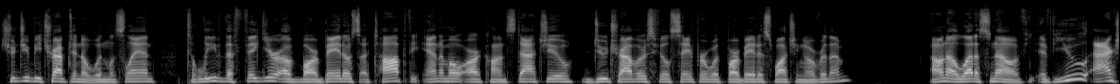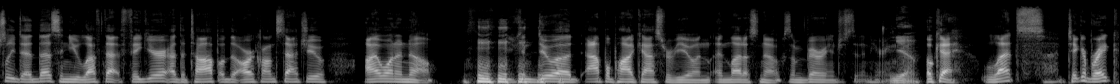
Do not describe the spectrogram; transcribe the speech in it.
should you be trapped in a windless land, to leave the figure of Barbatos atop the Anemo Archon statue? Do travelers feel safer with Barbatos watching over them? I don't know. Let us know if if you actually did this and you left that figure at the top of the Archon statue. I want to know. You can do an Apple Podcast review and, and let us know because I'm very interested in hearing. Yeah. Okay, let's take a break,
